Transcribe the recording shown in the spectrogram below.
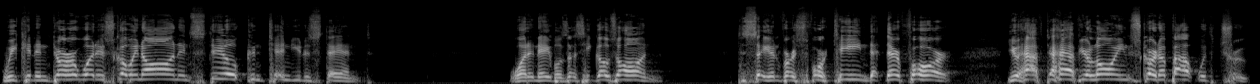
we can endure what is going on and still continue to stand. What enables us? He goes on to say in verse 14 that therefore you have to have your loins girt about with truth.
